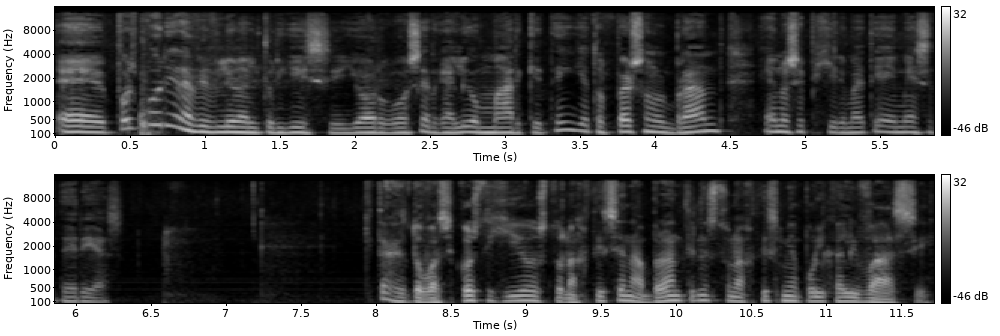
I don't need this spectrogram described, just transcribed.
ε, Πώς μπορεί ένα βιβλίο να λειτουργήσει, Γιώργο, ως εργαλείο marketing για το personal brand ενός επιχειρηματία ή μιας εταιρείας; Κοιτάξτε, το βασικό στοιχείο στο να χτίσει ένα brand είναι στο να χτίσει μια πολύ καλή βάση.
